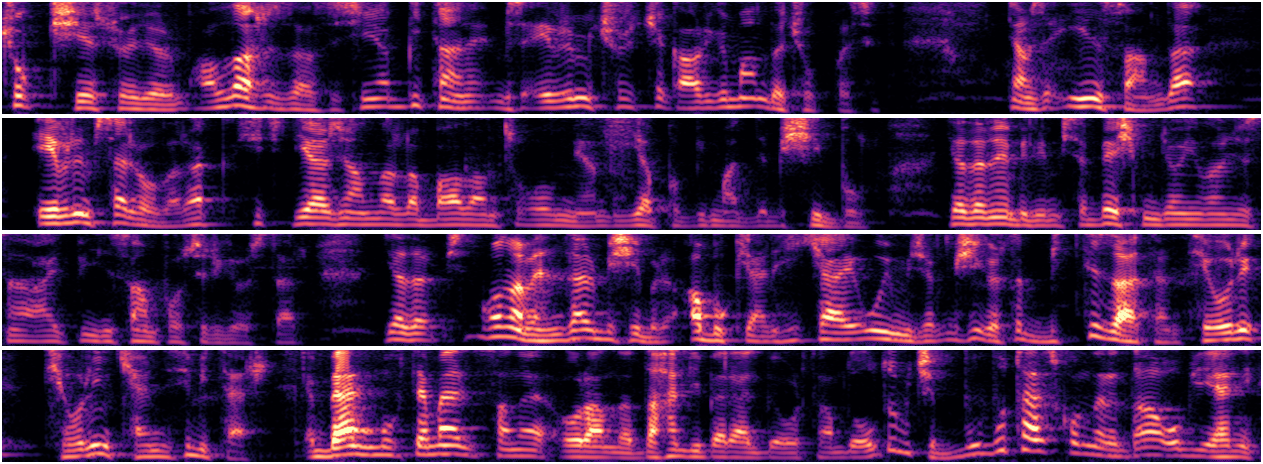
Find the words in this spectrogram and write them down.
çok kişiye söylüyorum. Allah rızası için ya bir tane mesela evrimi çürütecek argüman da çok basit. Yani mesela insanda evrimsel olarak hiç diğer canlılarla bağlantı olmayan bir yapı, bir madde, bir şey bul. Ya da ne bileyim işte 5 milyon yıl öncesine ait bir insan fosili göster. Ya da işte ona benzer bir şey böyle abuk yani hikaye uymayacak bir şey göster. Bitti zaten. Teori teorinin kendisi biter. Ben muhtemel sana oranla daha liberal bir ortamda olduğum için bu bu tarz konulara daha obje yani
